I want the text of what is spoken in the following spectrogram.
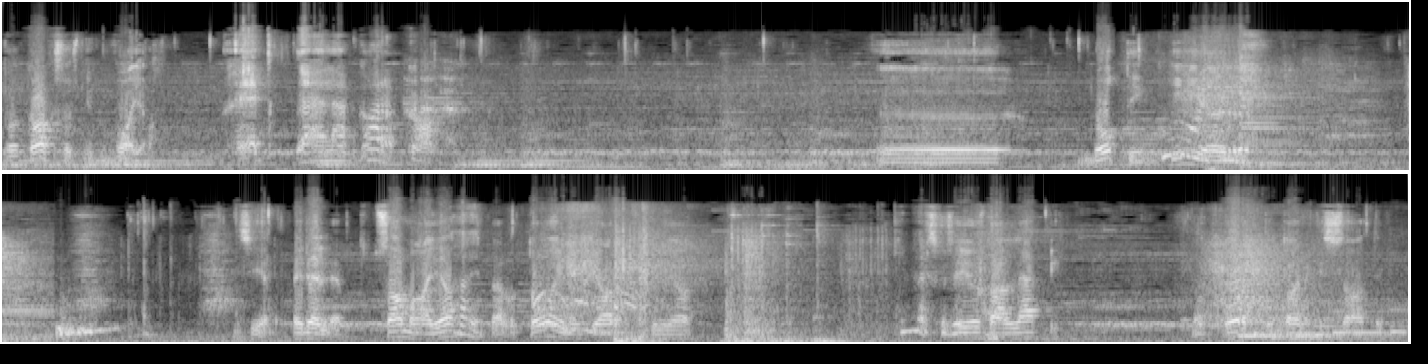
Tuo kaksi olisi niinku vajaa. Et täällä karkaa. Öö, nothing here. Siellä edelleen sama ja täällä on toinen jarkku ja... Kimmäskö se jotain läpi? No kortti ainakin saatiin.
